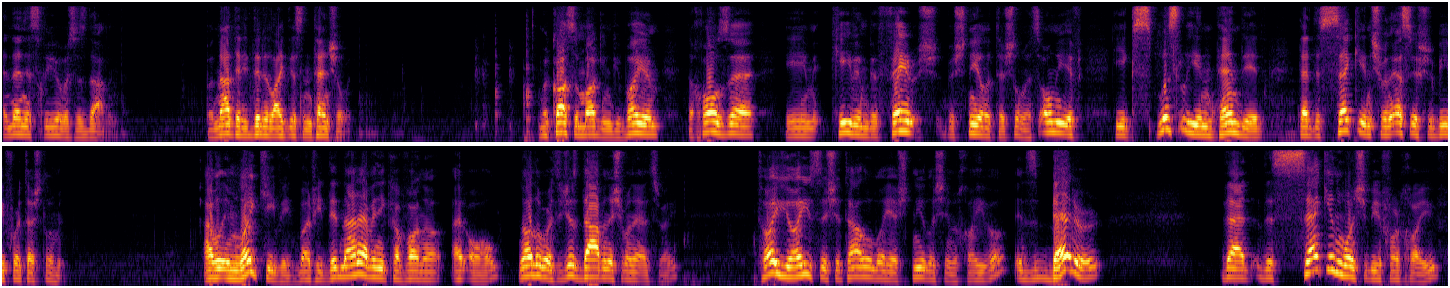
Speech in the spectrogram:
and then his chiyuvis is davened but not that he did it like this intentionally. It's only if he explicitly intended that the second Shvan Esrei should be for Tashlumin. I will im like kivin, but if he did not have any kavana at all, in other words, he just daven the Shvan Esrei, it's better that the second one should be for chayiv,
